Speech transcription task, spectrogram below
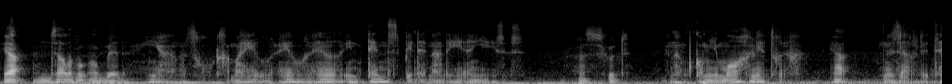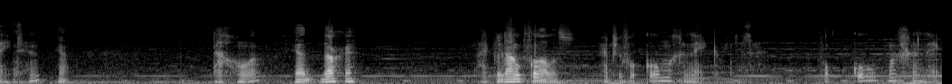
Ja, en zelf ook nog bidden. Ja, dat is goed. Ga maar heel, heel, heel intens bidden naar de Heer Jezus. Dat is goed. En dan kom je morgen weer terug. Ja. Om dezelfde tijd, hè? Ja. Dag hoor. Ja, dag hè. Bedankt voor alles. Heb je volkomen gelijk, weet je zeggen. Volkomen gelijk.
